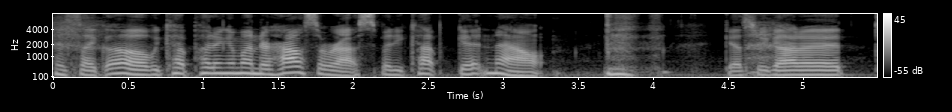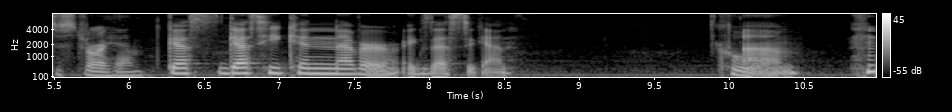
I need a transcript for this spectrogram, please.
It's like, oh, we kept putting him under house arrest, but he kept getting out. Guess we gotta destroy him. Guess guess he can never exist again. Cool. Um,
